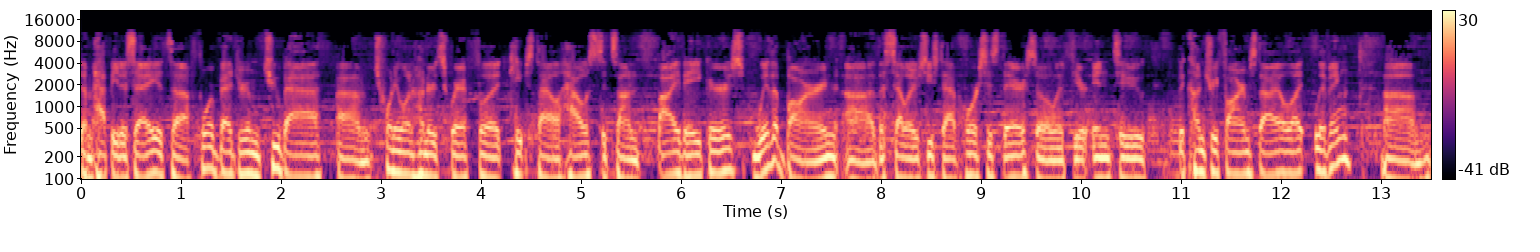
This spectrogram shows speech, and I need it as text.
I'm happy to say it's a four bedroom, two bath, um, 2,100 square foot Cape style house. It's on five acres with a barn. Uh, the sellers used to have horses there, so if you're into the country farm style living, um,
